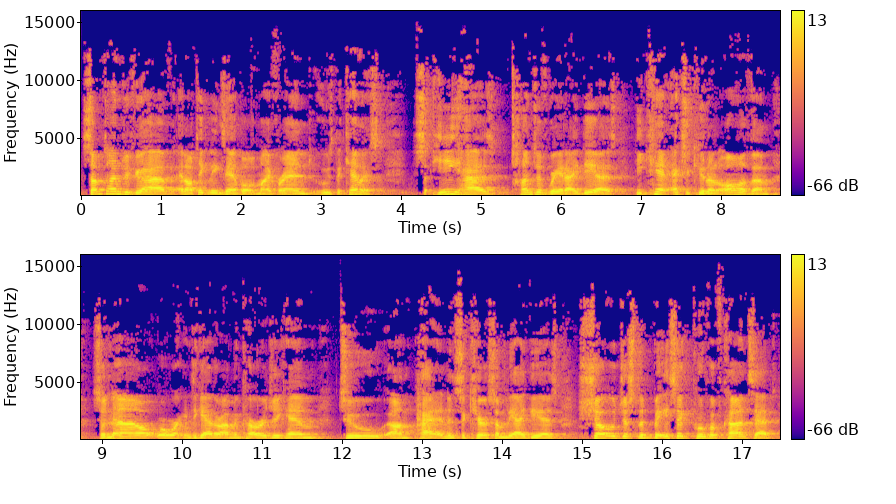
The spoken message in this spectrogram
Sometimes, if you have, and I'll take the example of my friend who's the chemist. So he has tons of great ideas. He can't execute on all of them. So now we're working together. I'm encouraging him to um, patent and secure some of the ideas, show just the basic proof of concept,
